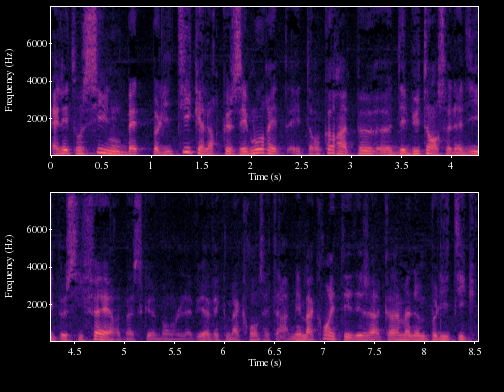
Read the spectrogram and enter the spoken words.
elle est aussi une bête politique, alors que Zemmour est, encore un peu euh, débutant. Cela dit, il peut s'y faire, parce que, on l'a vu avec Macron, etc. Mais Macron était déjà quand même un homme politique.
